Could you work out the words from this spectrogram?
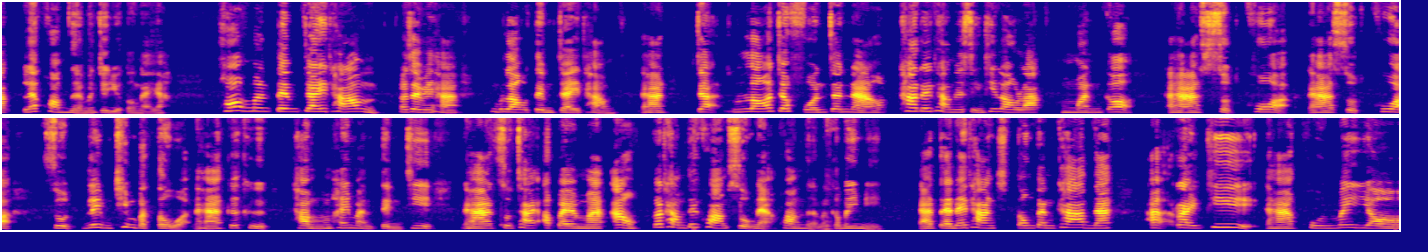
รัก และความเหนื่อยมันจะอยู่ตรงไหนอะเพราะมันเต็มใจทำเข้าใจไหมคะเราเต็มใจทำนะคะจะร้อนจะฝนจะหนาว ถ้าได้ทำในสิ่งที่เรารัก มันก็นะคะสุดขั้วนะคะสุดขั้วสุดริมทิมประตูนะคะก็คือ ทำให้มันเต็มที่นะคะสุดท้ายเอาไปมาเอ้าก็ทำด้วยความสุขเนี่ยความเหนื่อยมันก็ไม่มีนะแต่ในทางตรงกันข้ามนะ อะไรที่นะคะคุณไม่ยอม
